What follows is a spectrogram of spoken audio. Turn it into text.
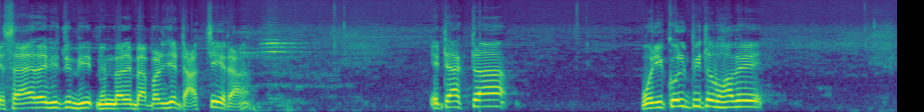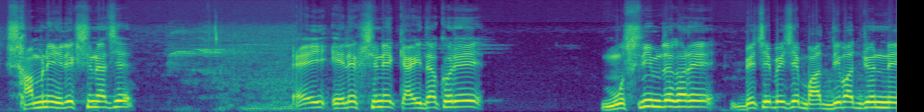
এসআইআর ভিতরে ব্যাপারে যে ডাকছে এরা, এটা একটা পরিকল্পিতভাবে সামনে ইলেকশন আছে। এই ইলেকশনে কায়দা করে মুসলিমদের ঘরে বেছে বেছে বাদ দেওয়ার জন্যে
